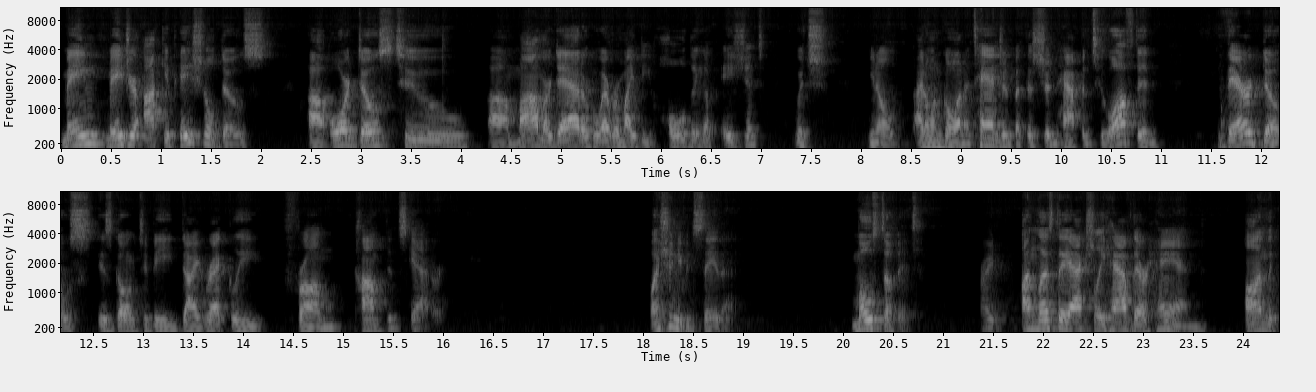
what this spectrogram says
Main major occupational dose uh, or dose to uh, mom or dad or whoever might be holding a patient, which you know I don't want to go on a tangent, but this shouldn't happen too often. Their dose is going to be directly from Compton scattering. Well, I shouldn't even say that. Most of it right? Unless they actually have their hand on the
